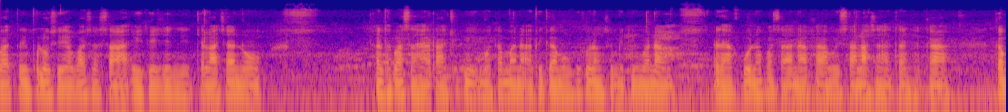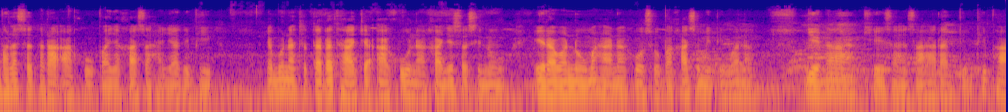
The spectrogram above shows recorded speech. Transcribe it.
วัตติพลุเสยวาสสาเอเทจนิจลาชาโน คันธภาษาหาราชุกิมุธมานาอภิกามงพิกุนังสมิติวนังยถาคูนภาษานาคาวิสาลาสหตัญชกากัมพลสสตราอาคูปายคาสหายาติภิกยมุนาสตรธาจะอาคูนาคายสสินู เอราวันโนมหานาโคสุปคาสมิติวนัง เยนาราเคสาสาหารันติทิพา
